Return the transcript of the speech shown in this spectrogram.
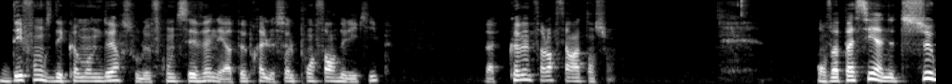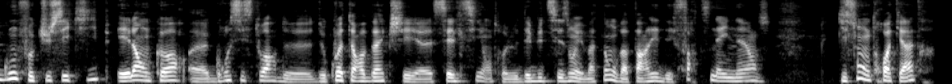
défense des Commanders où le front seven est à peu près le seul point fort de l'équipe, va quand même falloir faire attention. On va passer à notre second focus équipe. Et là encore, euh, grosse histoire de, quarterback chez euh, Chelsea entre le début de saison et maintenant. On va parler des 49ers qui sont en 3-4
